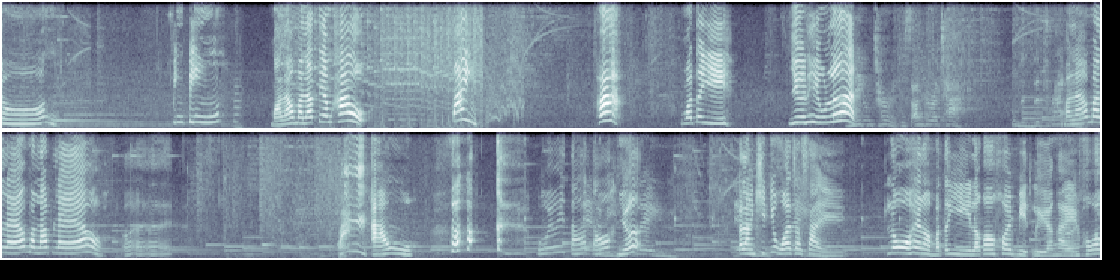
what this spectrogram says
น้อง ปิงปิงมาแล้วมาแล้วเตรียมเข้า ไป วัตยี ยืนหิวเลือด Middle turret is under attack. The dragon มาแล้วมาแล้วมารับแล้ว เอยเอยเอยเอาอุ้ยต่อต่อ Enemy เยอะ slain. กำลังคิดอยู่ว่าจะใส่โล่ให้กับมัตตยีแล้วก็ค่อยบิดหรือยังไง เพราะว่า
